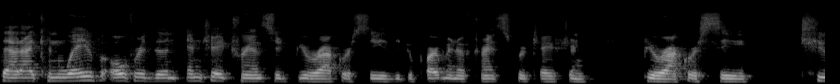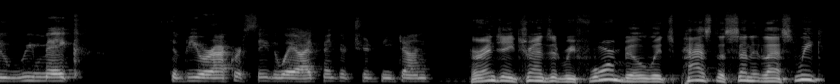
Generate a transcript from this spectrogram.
that I can wave over the NJ Transit bureaucracy, the Department of Transportation bureaucracy, to remake the bureaucracy the way I think it should be done. Her NJ Transit reform bill, which passed the Senate last week,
